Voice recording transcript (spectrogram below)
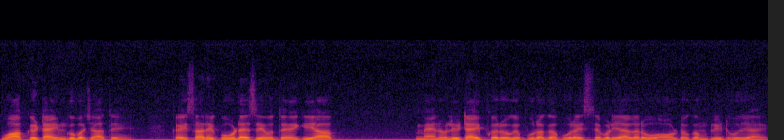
वो आपके टाइम को बचाते हैं। कई सारे कोड ऐसे होते हैं कि आप मैनुअली टाइप करोगे पूरा का पूरा, इससे बढ़िया अगर वो ऑटो कंप्लीट हो जाए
